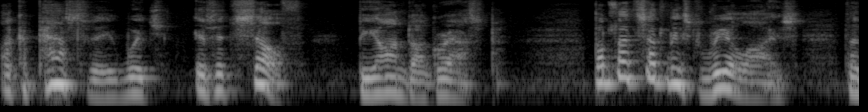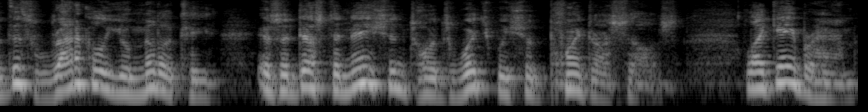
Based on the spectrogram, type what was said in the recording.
a capacity which is itself beyond our grasp. But let's at least realize that this radical humility is a destination towards which we should point ourselves. Like Abraham,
